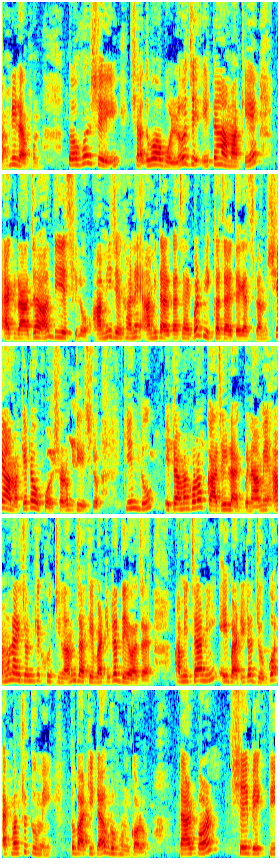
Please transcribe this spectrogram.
আপনি রাখুন। তখন সেই সাধু বাবা বলল যে, এটা আমাকে এক রাজা দিয়েছিল। আমি যেখানে, আমি তার কাছে একবার ভিক্ষা চাইতে গেছিলাম। সে আমাকে এটা উপহার স্বরূপ দিয়েছিল। কিন্তু এটা আমার কোনো কাজেই লাগবে না। আমি এমন একজনকে খুঁজছিলাম যাকে এই বাটিটা দেওয়া যায়। আমি জানি এই বাটিটার যোগ্য একমাত্র তুমি। তো বাটিটা গ্রহণ করো। তারপর সেই ব্যক্তি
